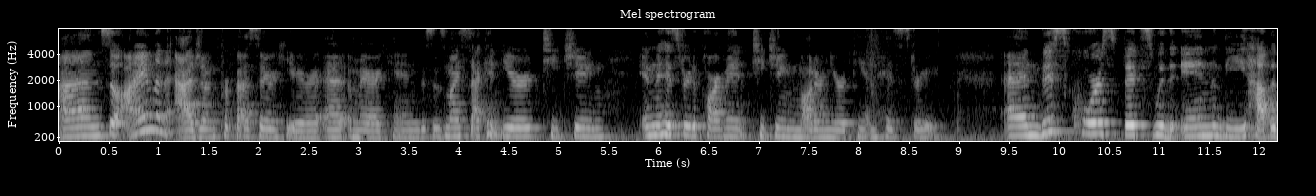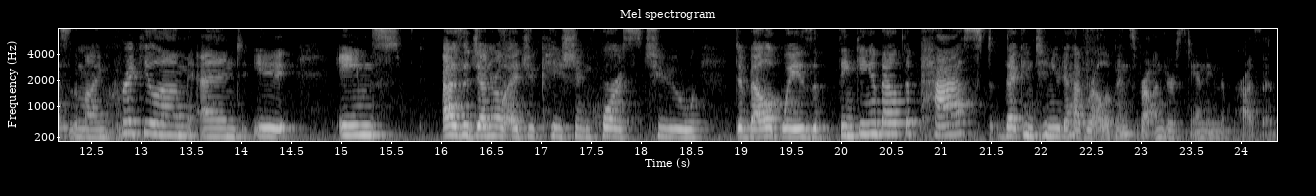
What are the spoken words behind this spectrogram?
Um, so I am an adjunct professor here at American. This is my second year teaching in the history department, teaching modern European history. And this course fits within the Habits of the Mind curriculum and it aims as a general education course to develop ways of thinking about the past that continue to have relevance for understanding the present.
